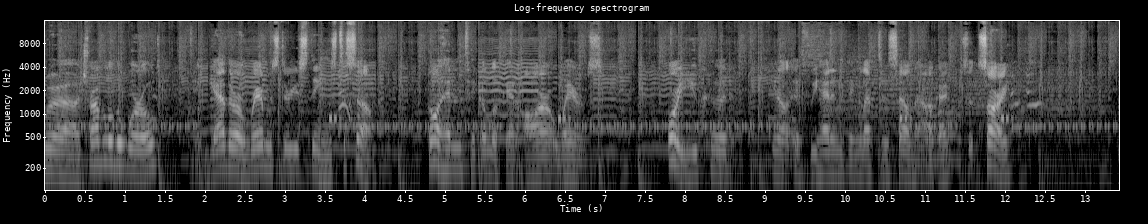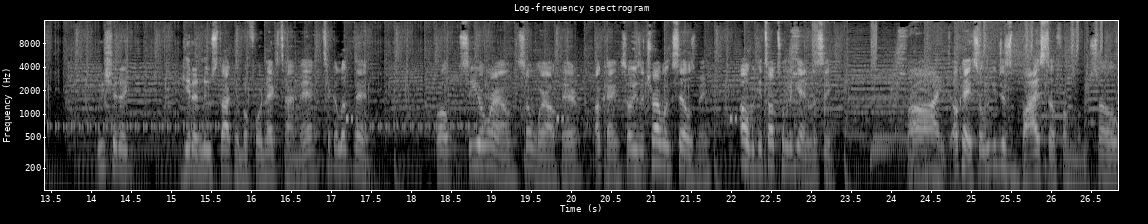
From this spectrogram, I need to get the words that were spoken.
We uh, travel the world and gather a rare mysterious things to sell. Go ahead and take a look at our wares. Or you could, you know, if we had anything left to sell now. Okay, so, sorry. We should get a new stocking before next time, man. Take a look then. Well, see you around somewhere out there. Okay, so he's a traveling salesman. Oh, we can talk to him again. Let's see. Right. Okay, so we can just buy stuff from him. So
